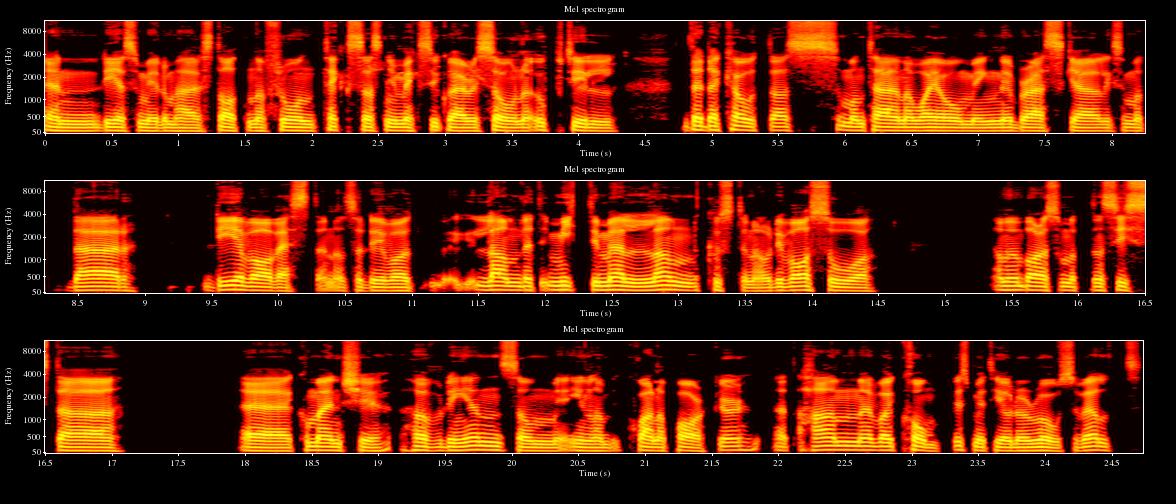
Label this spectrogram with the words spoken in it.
än det som är de här staterna från Texas, New Mexico, Arizona upp till The Dakotas, Montana, Wyoming, Nebraska. Liksom att där, det var västern. Alltså det var landet mitt emellan kusterna och det var så, ja men bara som att den sista eh, Comanche-hövdingen som innan Quanah Parker, att han var kompis med Theodore Roosevelt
